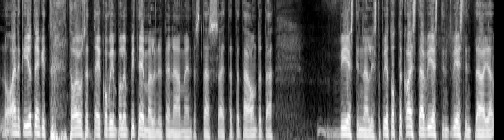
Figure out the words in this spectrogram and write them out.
no ainakin jotenkin toivoisin, että ei kovin paljon pitemmälle nyt enää mentäisi tässä, että tätä on tätä viestinnällistä, ja totta kai sitä viestintää ja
